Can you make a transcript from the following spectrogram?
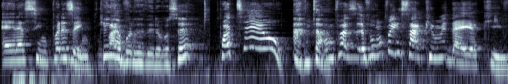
Era assim, por exemplo. Hum. Quem vai- é a bordadeira? Você? Pode ser eu. Ah, tá. Vamos, fazer, vamos pensar aqui uma ideia aqui.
